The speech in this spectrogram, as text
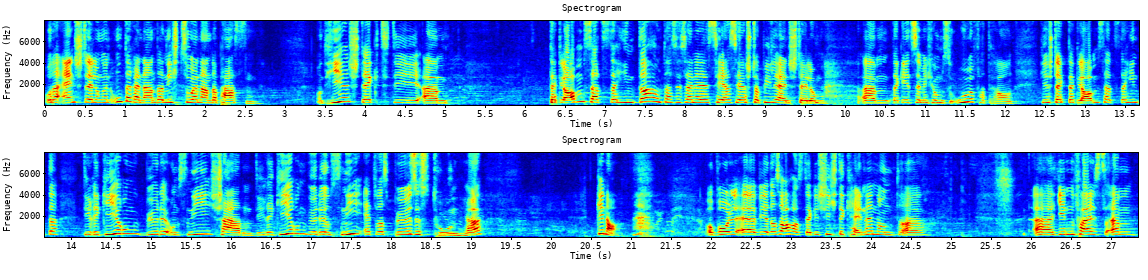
oder Einstellungen untereinander nicht zueinander passen. Und hier steckt die, ähm, der Glaubenssatz dahinter und das ist eine sehr, sehr stabile Einstellung. Ähm, da geht es nämlich ums Urvertrauen. Hier steckt der Glaubenssatz dahinter, die Regierung würde uns nie schaden, die Regierung würde uns nie etwas Böses tun. Ja? Genau. Obwohl äh, wir das auch aus der Geschichte kennen und äh, äh, jedenfalls ähm,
